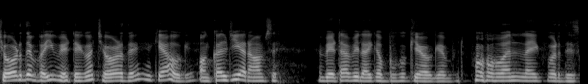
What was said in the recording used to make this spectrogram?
छोड़ दे भाई बेटे को, छोड़ दे क्या हो गया? अंकल जी आराम से, बेटा भी लाइक अबू को, क्या हो गया? One like for this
